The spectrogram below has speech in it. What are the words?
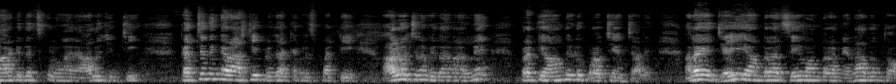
మార్గదర్శకులు అని ఆలోచించి ఖచ్చితంగా రాష్ట్రీయ ప్రజా కాంగ్రెస్ పార్టీ ఆలోచన విధానాలనే ప్రతి ఆంధ్రుడు ప్రోత్సహించాలి. అలాగే జై ఆంధ్ర సేవ్ ఆంధ్ర నినాదంతో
